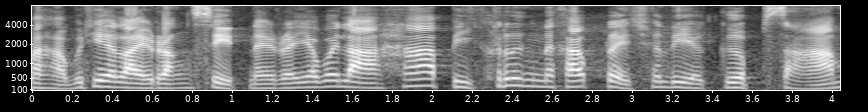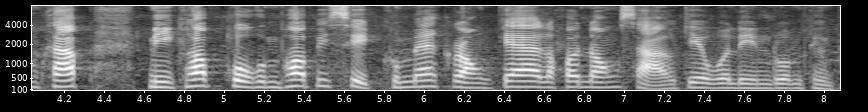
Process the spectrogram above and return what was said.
มหาวิทยาลัยรังสิตในระยะเวลา 5 ปีครึ่งนะครับเกรดเฉลี่ยเกือบ 3 ครับ มีครอบครัวคุณพ่อพิสิทธิ์คุณแม่กรองแก้วแล้วก็น้องสาวเกียวลินรวมถึงเ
